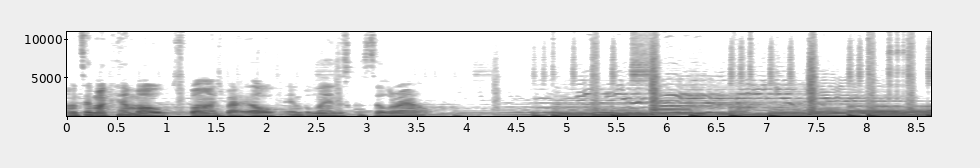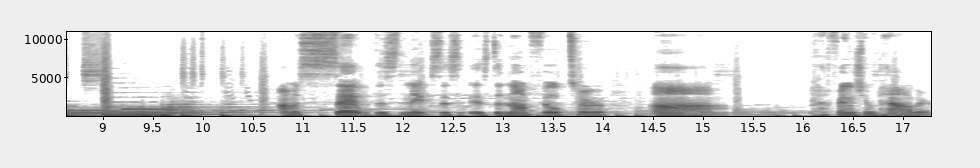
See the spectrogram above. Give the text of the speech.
I'm gonna take my Camo Sponge by e.l.f. and blend this concealer out. I'm a set with this NYX. This is the non-filter um, finishing powder.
